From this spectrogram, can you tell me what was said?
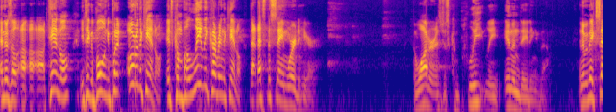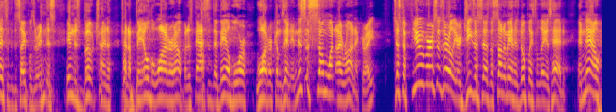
and there's a, a, a candle. You take the bowl and you put it over the candle. It's completely covering the candle. That, that's the same word here. The water is just completely inundating them. And it would make sense that the disciples are in this, in this boat trying to, trying to bail the water out, but as fast as they bail, more water comes in. And this is somewhat ironic, right? Just a few verses earlier, Jesus says the Son of Man has no place to lay his head. And now,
